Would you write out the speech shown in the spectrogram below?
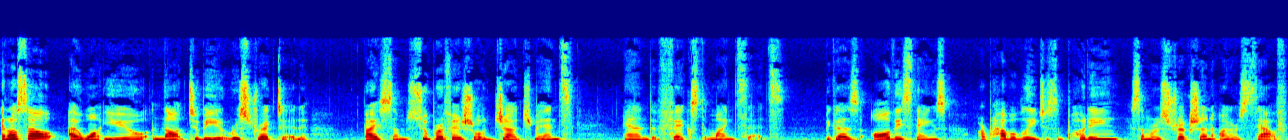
And also, I want you not to be restricted by some superficial judgments and fixed mindsets, because all these things are probably just putting some restriction on yourself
